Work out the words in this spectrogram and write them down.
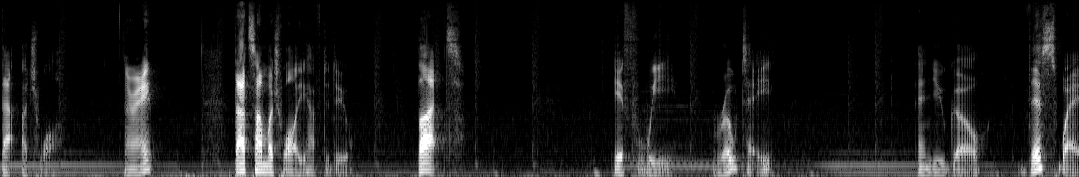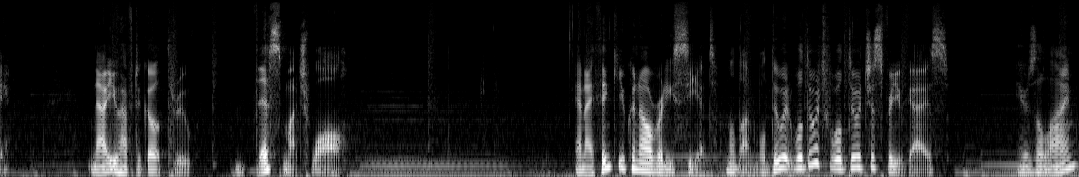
That much wall. All right? That's how much wall you have to do. But if we rotate and you go this way, now you have to go through this much wall. And I think you can already see it. Hold on, we'll do it. We'll do it. We'll do it just for you guys. Here's a line.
